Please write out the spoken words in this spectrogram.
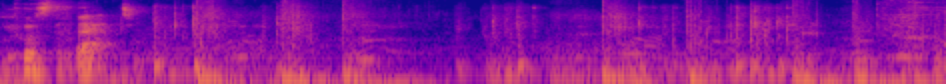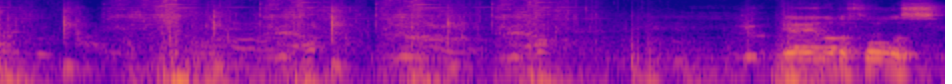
What was that? Yeah, another flawless.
